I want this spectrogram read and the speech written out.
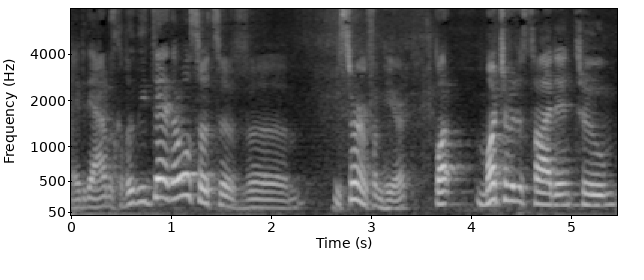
maybe the animal is completely dead. There are all sorts of uh, from here, but much of it is tied into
